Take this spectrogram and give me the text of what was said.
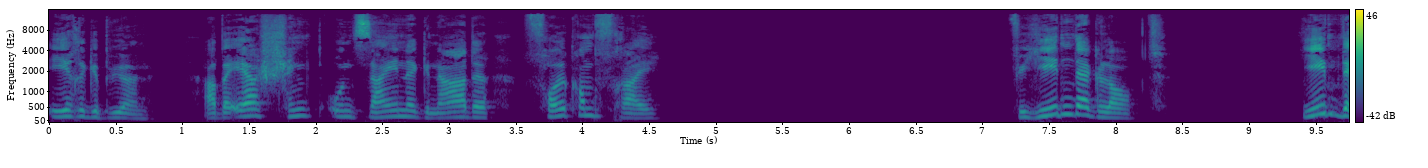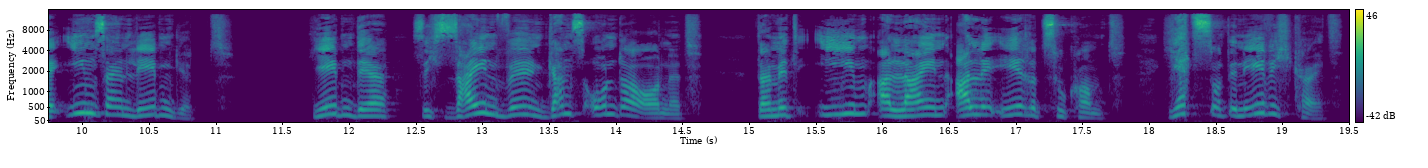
Ehre gebühren. Aber er schenkt uns seine Gnade vollkommen frei. Für jeden, der glaubt. Jedem, der ihm sein Leben gibt. Jedem, der sich sein Willen ganz unterordnet, damit ihm allein alle Ehre zukommt. Jetzt und in Ewigkeit.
